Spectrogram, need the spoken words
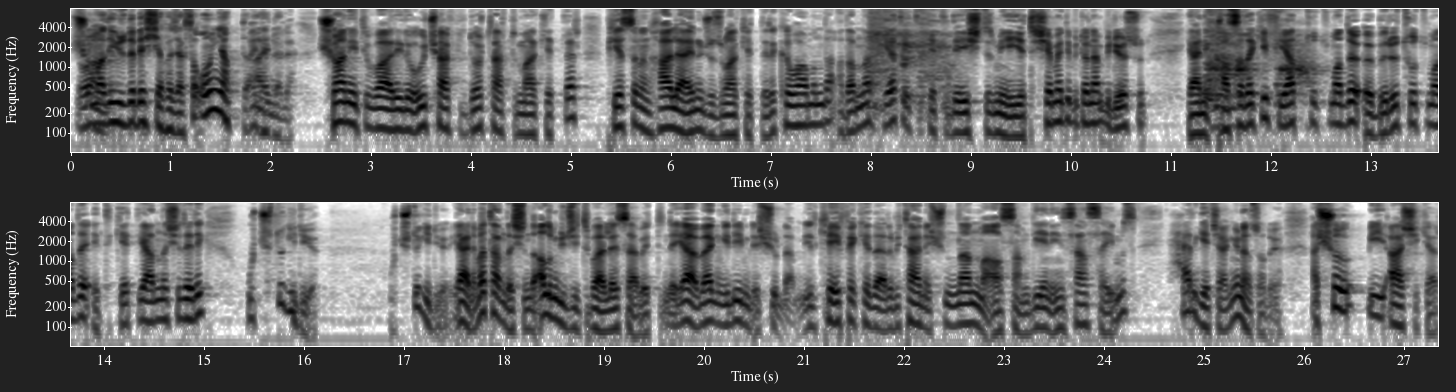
Şu Normalde an, %5 yapacaksa 10 yaptı Aynen ayda. öyle. Şu an itibariyle o 3 harfli 4 harfli marketler piyasanın hala en ucuz marketleri kıvamında. Adamlar fiyat etiketi değiştirmeye yetişemedi bir dönem biliyorsun. Yani kasadaki fiyat tutmadı, öbürü tutmadı, etiket yanlışı dedik. Uçtu gidiyor uçtu gidiyor. Yani vatandaşın da alım gücü itibariyle hesap ettiğinde ya ben gideyim de şuradan bir keyfe keder bir tane şundan mı alsam diyen insan sayımız her geçen gün azalıyor. Ha şu bir aşikar.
